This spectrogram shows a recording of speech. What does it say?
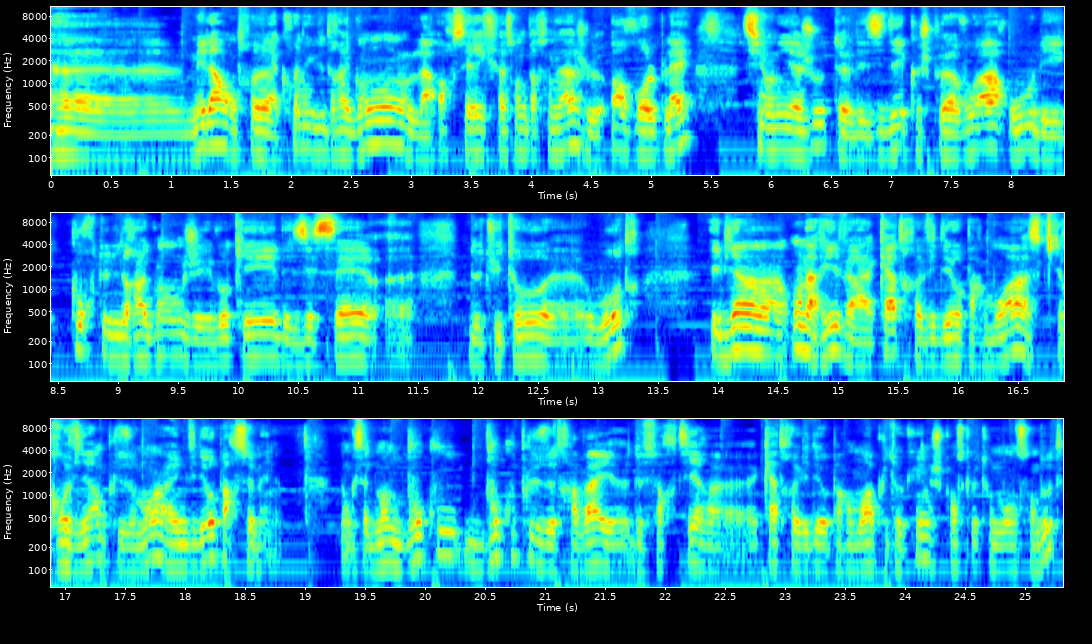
Euh, mais là, entre la chronique du dragon, la hors-série création de personnages, le hors-roleplay, si on y ajoute les idées que je peux avoir, ou les courtes du dragon que j'ai évoquées, des essais euh, de tutos euh, ou autres, eh bien, on arrive à 4 vidéos par mois, ce qui revient plus ou moins à une vidéo par semaine. Donc ça demande beaucoup, beaucoup plus de travail de sortir 4 vidéos par mois plutôt qu'une, je pense que tout le monde s'en doute.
